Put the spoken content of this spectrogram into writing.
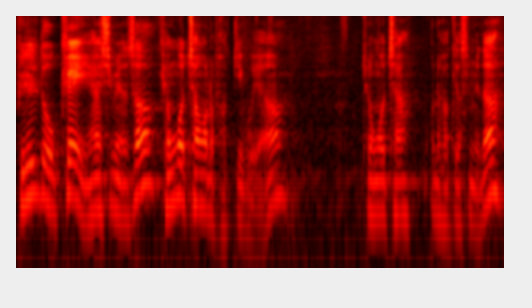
build 오케이 하시면서 경고창으로 바뀌고요. 경고창으로 바뀌었습니다.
